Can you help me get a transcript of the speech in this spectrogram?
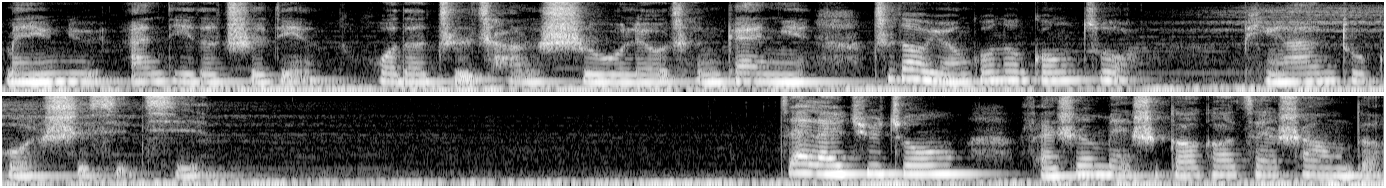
美女安迪的指点，获得职场事务流程概念，知道员工的工作，平安度过实习期。再来剧中，樊胜美是高高在上的，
